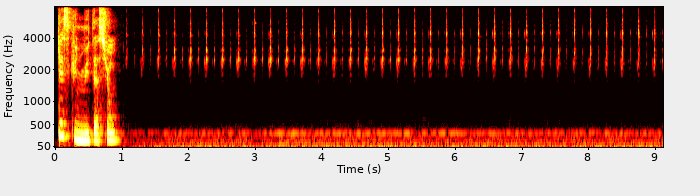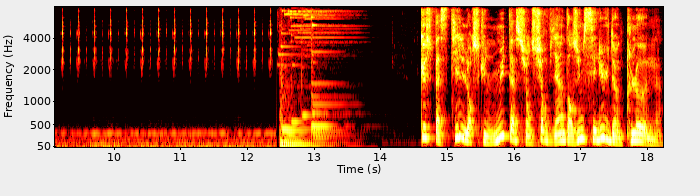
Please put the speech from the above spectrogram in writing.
Qu'est-ce qu'une mutation? Que se passe-t-il lorsqu'une mutation survient dans une cellule d'un clone?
